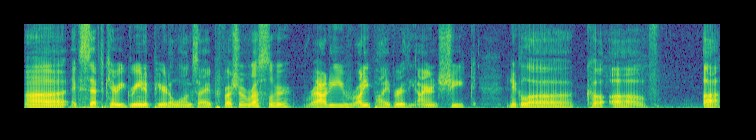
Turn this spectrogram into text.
uh, except Kerri Green, appeared alongside professional wrestler Rowdy Roddy Piper, the Iron Sheik, Nikola Ko- uh, uh,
